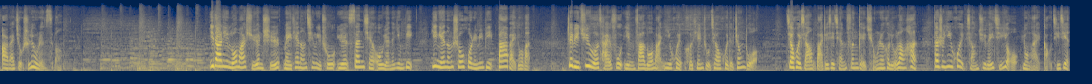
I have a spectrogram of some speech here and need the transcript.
二百九十六人死亡。意大利罗马许愿池每天能清理出约三千欧元的硬币，一年能收获人民币八百多万。这笔巨额财富引发罗马议会和天主教会的争夺。教会想把这些钱分给穷人和流浪汉，但是议会想据为己有，用来搞基建。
